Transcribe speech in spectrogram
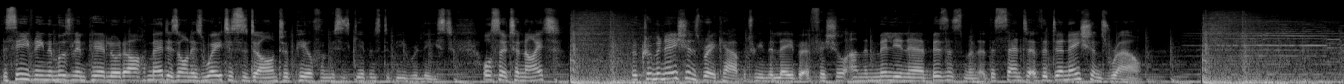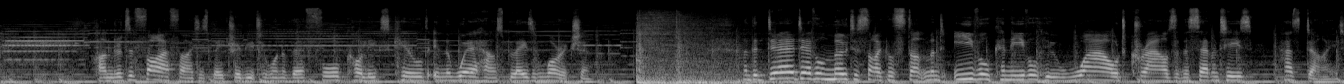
This evening, the Muslim peer Lord Ahmed is on his way to Sudan to appeal for Mrs Gibbons to be released. Also tonight, recriminations break out between the Labour official and the millionaire businessman at the centre of the donations row. Hundreds of firefighters pay tribute to one of their four colleagues killed in the warehouse blaze in Warwickshire. And the daredevil motorcycle stuntman Evel Knievel, who wowed crowds in the 70s, has died.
